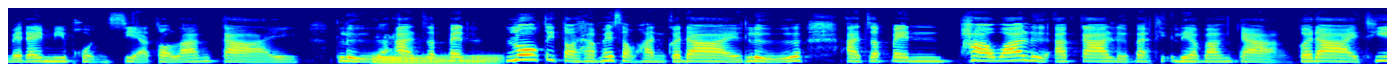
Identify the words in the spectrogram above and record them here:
ไม่ได้มีผลเสียต่อร่างกาย หรืออาจจะเป็นโรคติดต่อทางเพศสัมพันธ์ก็ได้ หรืออาจจะเป็นภาวะหรืออาการหรือแบคทีเรียบางอย่างก็ได้ ที่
